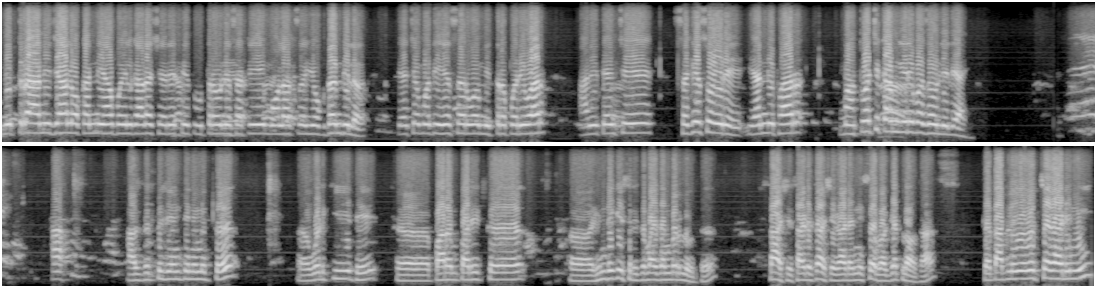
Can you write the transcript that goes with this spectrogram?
मित्र आणि ज्या लोकांनी हा बैलगाडा शर्यतीत उतरवण्यासाठी मोलाचं योगदान दिलं त्याच्यामध्ये हे सर्व मित्र परिवार आणि त्यांचे सगळे सोयरे यांनी फार महत्वाची कामगिरी बजावलेली आहे. हा. आज दत्त जयंती निमित्त वडकी येथे अं, पारंपरिक अं, हिंद केसरीचं मैदान भरलं होतं. सहाशे साडेसहाशे गाड्यांनी सहभाग घेतला होता. त्यात आपल्या यवतच्या गाडीनी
